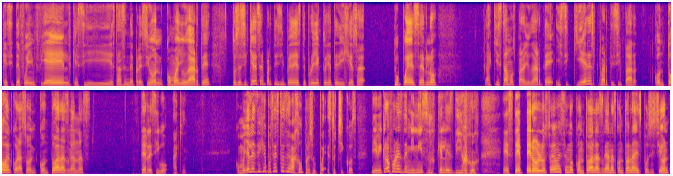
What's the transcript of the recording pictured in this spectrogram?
que si te fue infiel, que si estás en depresión, cómo ayudarte. Entonces, si quieres ser partícipe de este proyecto, ya te dije, o sea, tú puedes serlo. Aquí estamos para ayudarte. Y si quieres participar con todo el corazón, con todas las ganas, te recibo aquí. Como ya les dije, pues esto es de bajo presupuesto, chicos. Mi micrófono es de Miniso, ¿qué les digo? Este, pero lo estoy haciendo con todas las ganas, con toda la disposición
